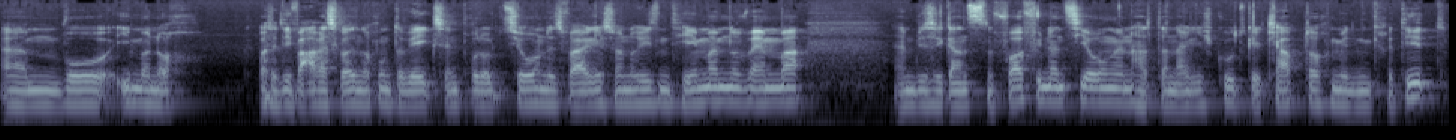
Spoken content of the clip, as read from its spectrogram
ähm, wo immer noch, also die Ware ist quasi noch unterwegs in Produktion. Das war eigentlich so ein Riesenthema im November. Ähm, diese ganzen Vorfinanzierungen hat dann eigentlich gut geklappt, auch mit dem Kredit.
